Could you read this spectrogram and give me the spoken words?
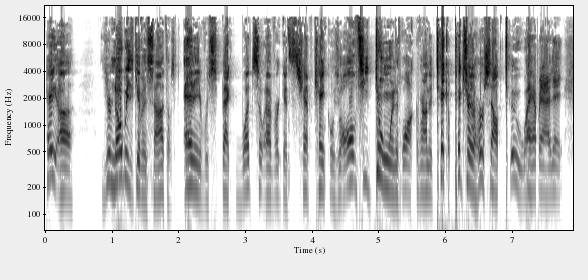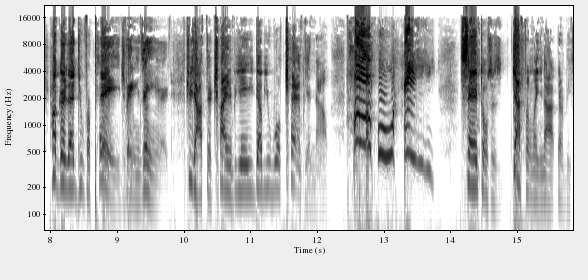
Hey, uh, you're nobody's giving Santos any respect whatsoever against Shevchenko. All she's doing is walking around and take a picture of herself too. What happened? To How good did that do for Paige VanZant? She's out there trying to be AEW World Champion now. Ho hey! Santos is definitely not going to be.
